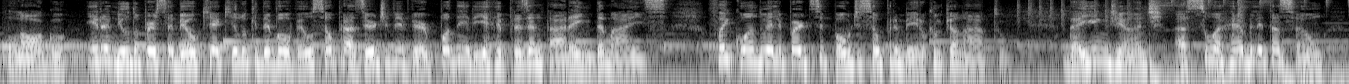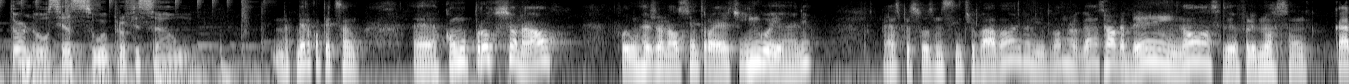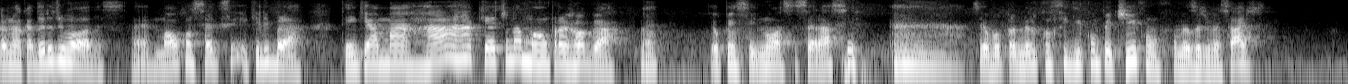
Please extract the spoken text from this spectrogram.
Logo, Iranildo percebeu que aquilo que devolveu o seu prazer de viver poderia representar ainda mais. Foi quando ele participou de seu primeiro campeonato. Daí em diante, a sua reabilitação tornou-se a sua profissão. Na primeira competição, é, como profissional, foi um regional centro-oeste em Goiânia. As pessoas me incentivavam, ah, Iranildo, vamos jogar, joga bem, nossa. Eu falei, nossa, um cara numa cadeira de rodas, né? Mal consegue se equilibrar. Tem que amarrar a raquete na mão para jogar, né? Eu pensei, nossa, será se, se eu vou menos conseguir competir com, com meus adversários?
